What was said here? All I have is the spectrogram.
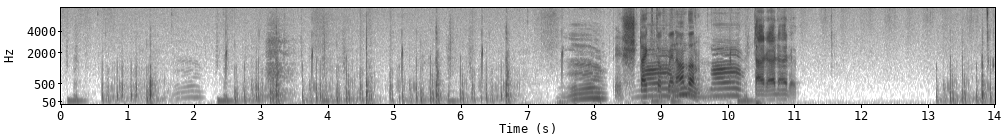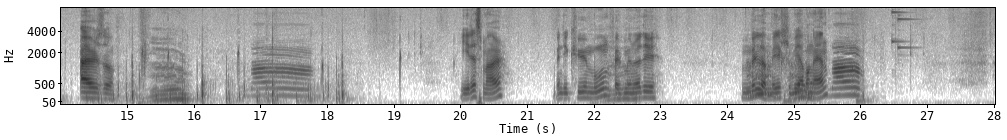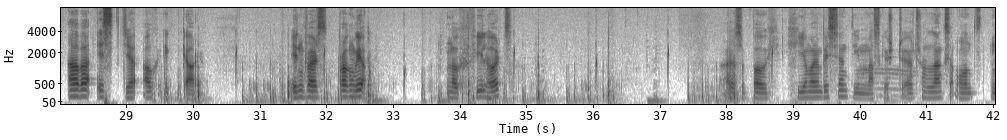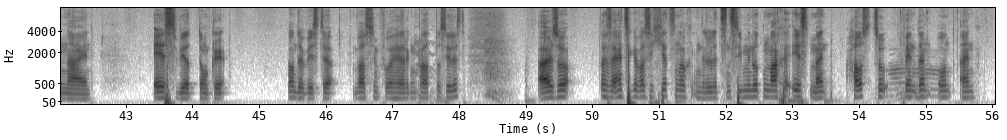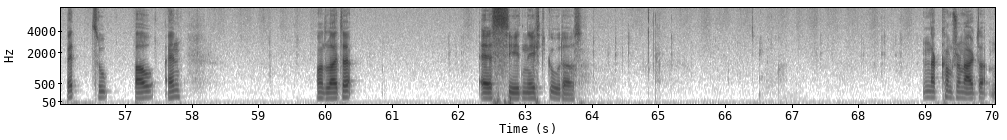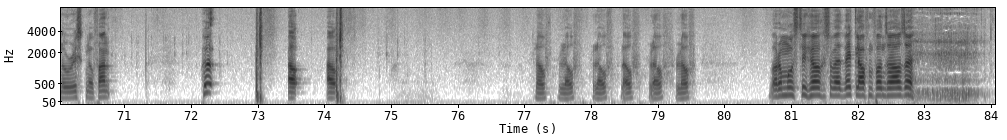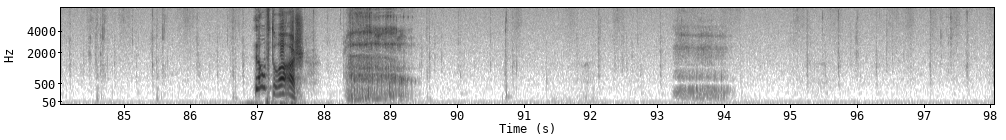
Besteigt doch wen anderen. Also. Jedes Mal, wenn die Kühe muhen, fällt mir nur die Müllermilch-Werbung ein. Aber ist ja auch egal. Jedenfalls brauchen wir noch viel Holz. Also baue ich hier mal ein bisschen. Die Maske stört schon langsam. Und nein, es wird dunkel. Und ihr wisst ja, was im vorherigen Part passiert ist. Also das Einzige, was ich jetzt noch in den letzten sieben Minuten mache, ist mein Haus zu finden und ein Bett zu bauen. Und Leute, es sieht nicht gut aus. Na komm schon, Alter. No risk, no fun. Au, au. Lauf, lauf, lauf, lauf, lauf, lauf. Warum musste ich auch so weit weglaufen von zu Hause? Lauf, du Arsch!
